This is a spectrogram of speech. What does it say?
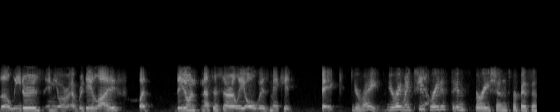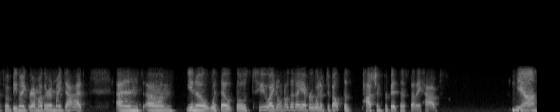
the leaders in your everyday life, but they don't necessarily always make it big. You're right. You're right. My two yeah. greatest inspirations for business would be my grandmother and my dad. And um you know, without those two, I don't know that I ever would have developed the passion for business that I have. Yeah.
